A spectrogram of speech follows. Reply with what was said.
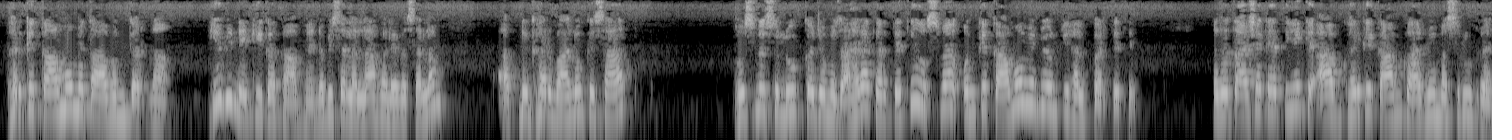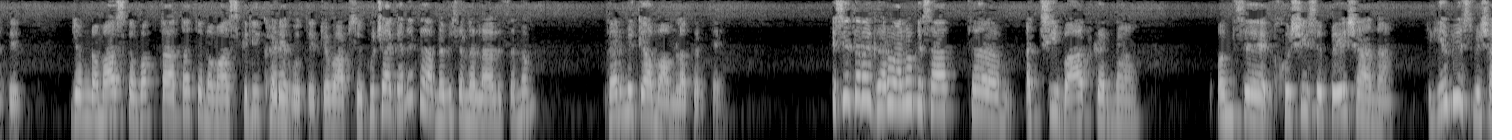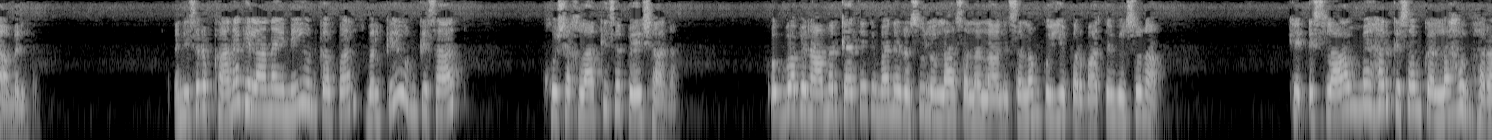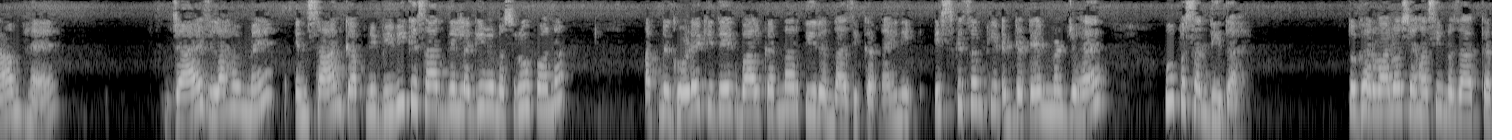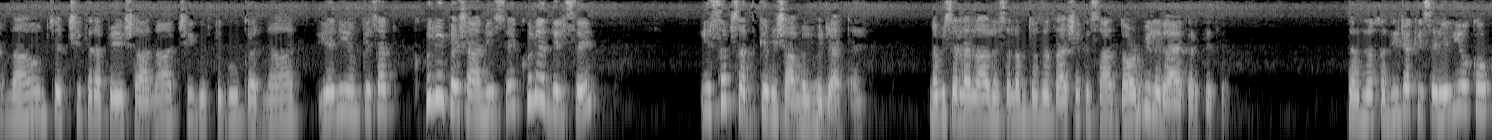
گھر کے کاموں میں تعاون کرنا، یہ بھی نیکی کا کام ہے۔ نبی صلی اللہ علیہ وسلم اپنے گھر والوں کے ساتھ حسن سلوک کا جو مظاہرہ کرتے تھے، اس میں ان کے کاموں میں بھی ان کی ہیلپ کرتے تھے۔ حضرت عائشہ کہتی ہے کہ آپ گھر کے کام کاج میں مصروف رہتے۔ جب نماز کا وقت آتا تو نماز کے لیے کھڑے ہوتے۔ جب آپ سے پوچھا گیا نا کہ آپ نبی صلی اللہ علیہ وسلم گھر میں کیا معاملہ کرتے ہیں؟ اسی طرح گھر والوں کے ساتھ اچھی بات کرنا، ان سے خوشی سے پیش آنا، یہ بھی اس میں شامل ہے۔ یعنی صرف کھانا کھلانا ہی نہیں، ان کا فرض، بلکہ ان کے ساتھ خوش اخلاقی سے پیش آنا۔ اقبا بن عامر کہتے ہیں کہ میں نے رسول اللہ صلی اللہ علیہ وسلم کو یہ فرماتے ہوئے سنا کہ اسلام میں ہر قسم کا لہو حرام ہے۔ جائز لہو میں انسان کا اپنی بیوی کے ساتھ دل لگی میں مصروف ہونا، اپنے گھوڑے کی دیکھ بھال کرنا اور تیر اندازی کرنا یعنی اس قسم کی انٹرٹینمنٹ جو ہے، وہ پسندیدہ ہے۔ تو گھر والوں سے ہنسی مزاق کرنا، ان سے اچھی طرح پیش آنا، اچھی گفتگو کرنا یعنی ان کے ساتھ کھلی پیشانی سے، کھلے دل سے یہ سب صدقے میں شامل ہو جاتا ہے۔ نبی صلی اللہ علیہ وسلم تو حضرت عائشہ کے ساتھ دوڑ بھی لگایا کرتے تھے۔ حضرت خدیجہ کی سہیلیوں کو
